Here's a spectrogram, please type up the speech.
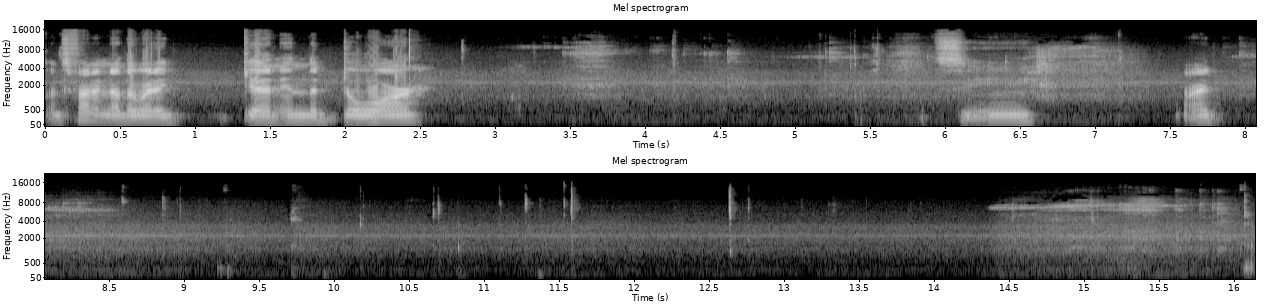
Let's find another way to get in the door. Let's see. Alright. There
